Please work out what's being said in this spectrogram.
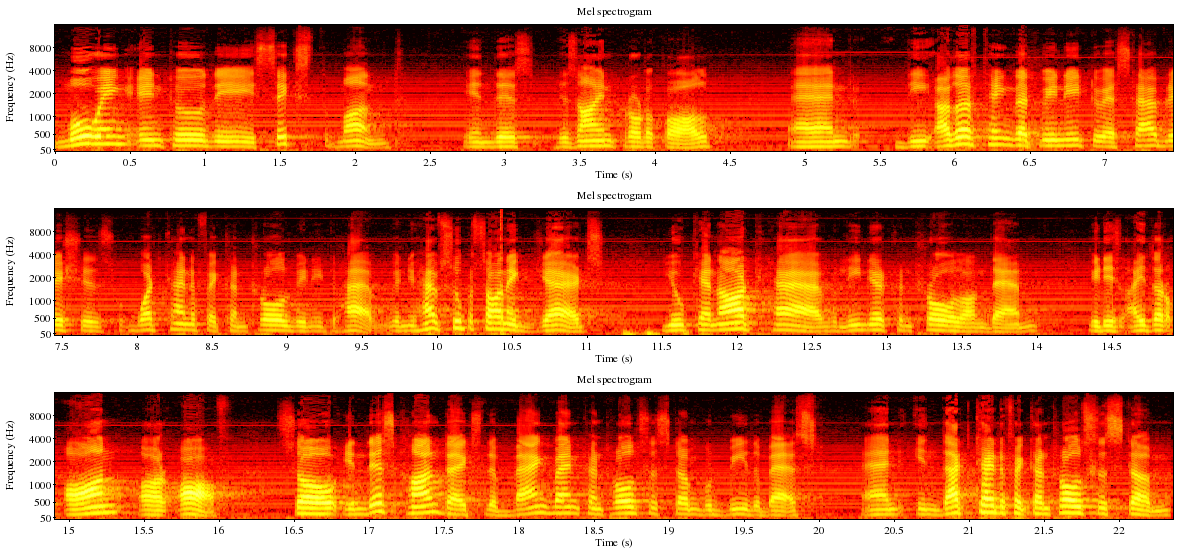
moving into the sixth month in this design protocol and the other thing that we need to establish is what kind of a control we need to have. When you have supersonic jets, you cannot have linear control on them. It is either on or off. So in this context, the bang band control system would be the best and in that kind of a control system,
